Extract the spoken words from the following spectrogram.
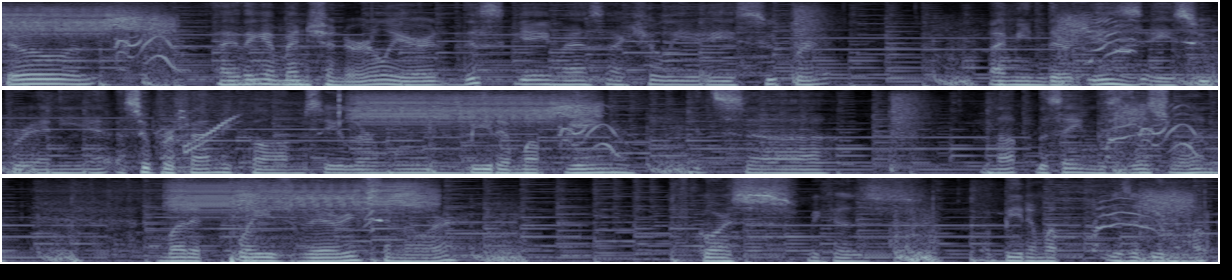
So, I think I mentioned earlier, this game has actually a super. I mean, there is a Super NES, a Super Famicom Sailor Moon beat 'em up game. It's uh, not the same as this one, but it plays very similar. Of course, because a beat 'em up is a beat 'em up.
